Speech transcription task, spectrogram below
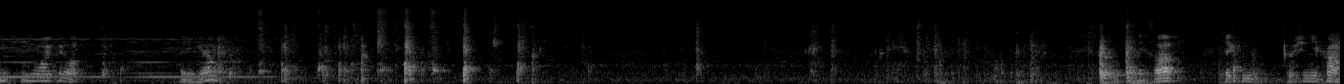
Mm, Wipe it off. There you go. Oh, taking, pushing your palm.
